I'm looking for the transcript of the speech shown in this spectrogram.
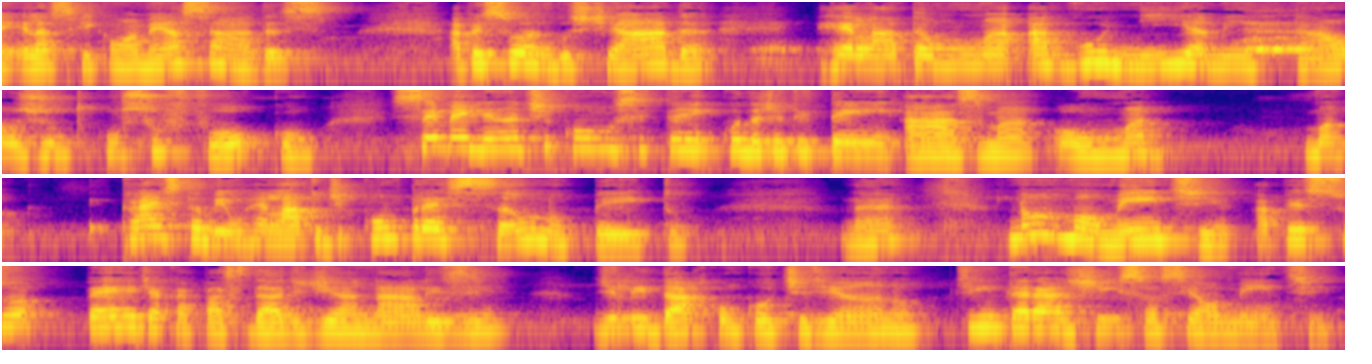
elas ficam ameaçadas. A pessoa angustiada relata uma agonia mental junto com sufoco, semelhante como se tem quando a gente tem asma ou uma, uma traz também um relato de compressão no peito, né? Normalmente a pessoa perde a capacidade de análise, de lidar com o cotidiano, de interagir socialmente.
